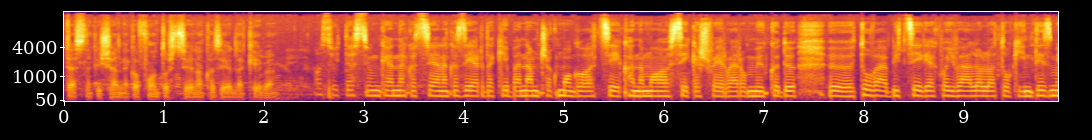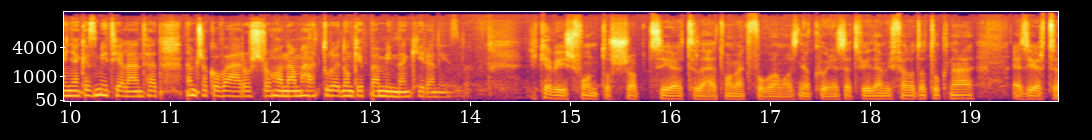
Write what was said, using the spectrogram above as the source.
tesznek is ennek a fontos cél célnak az érdekében. Az, hogy teszünk ennek a célnak az érdekében nem csak maga a cég, hanem a Székesfehérváron működő ö, további cégek vagy vállalatok, intézmények, ez mit jelenthet? Nem csak a városra, hanem hát tulajdonképpen mindenkire nézve. Egy kevés fontosabb célt lehet ma megfogalmazni a környezetvédelmi feladatoknál, ezért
